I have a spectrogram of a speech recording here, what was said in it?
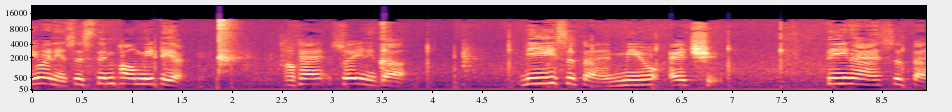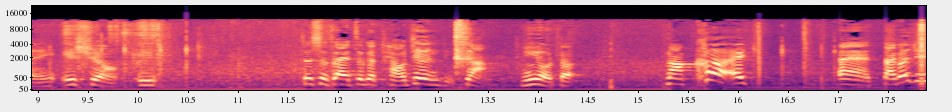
因为你是 simple medium，OK，所以你的 v 是等于 mu h，d 呢是等于一乘一，这是在这个条件底下你有的。那克 h，哎，代表性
